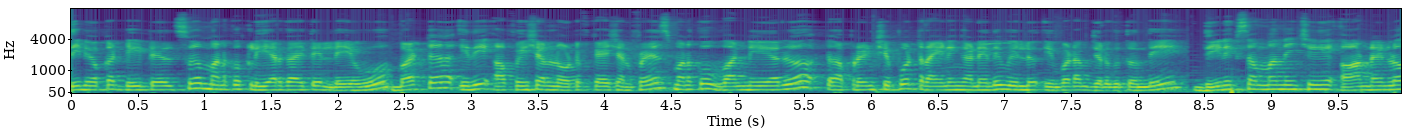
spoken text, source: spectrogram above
దీని యొక్క డీటెయిల్స్ మనకు క్లియర్గా అయితే లేవు. బట్ ఇది అఫీషియల్ నోటిఫికేషన్ ఫ్రెండ్స్ మనకు వన్ ఇయర్ అప్రెంట్షిప్ ట్రైనింగ్ అనేది వీళ్ళు ఇవ్వడం జరుగుతుంది. దీనికి సంబంధించి ఆన్లైన్లో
